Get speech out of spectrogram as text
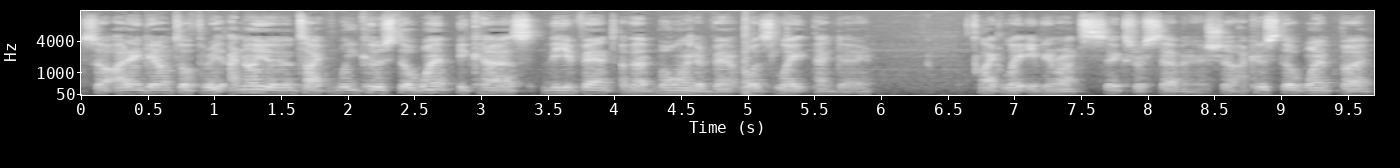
So I didn't get home until 3. I know you, it's like, well, you could have still went because the event of that bowling event was late that day like late evening around 6 or 7ish. So I could have still went, but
